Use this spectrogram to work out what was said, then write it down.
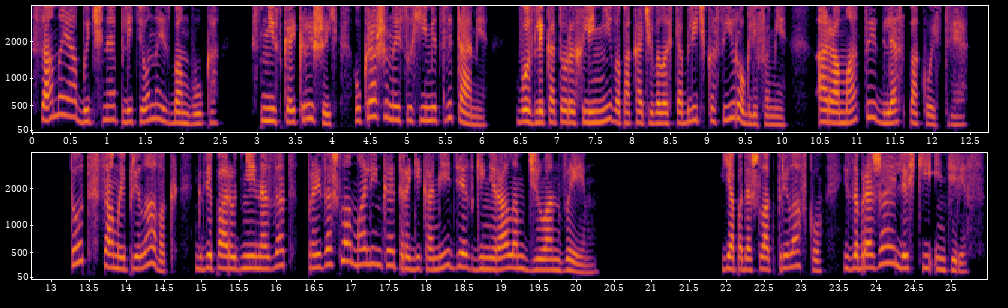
самая обычная плетеная из бамбука, с низкой крышей, украшенной сухими цветами, возле которых лениво покачивалась табличка с иероглифами «Ароматы для спокойствия». Тот самый прилавок, где пару дней назад произошла маленькая трагикомедия с генералом Джоан Вэем. Я подошла к прилавку, изображая легкий интерес.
